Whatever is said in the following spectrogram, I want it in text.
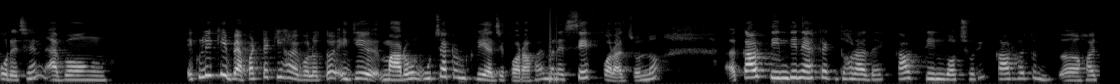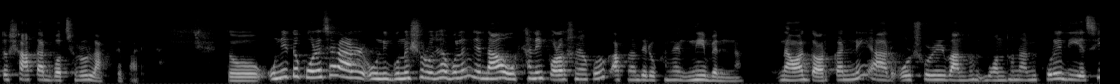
করেছেন এবং এগুলি কি, ব্যাপারটা কি হয় বলতো? এই যে মারণ উচ্চাটন ক্রিয়া যে করা হয় মানে সেভ করার জন্য কার তিন দিনে এফেক্ট ধরা দেয়? কারোর তিন বছরই? কারোর হয়তো হয়তো সাত আট বছরও লাগতে পারে। তো উনি তো করেছেন আর উনি গুণেশ্বর ওঝা বলেন যে, না, ওখানেই পড়াশোনা করুক, আপনাদের ওখানে নেবেন না। নেওয়ার দরকার নেই আর ওর শরীর বান্ধন, বন্ধন আমি করে দিয়েছি।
